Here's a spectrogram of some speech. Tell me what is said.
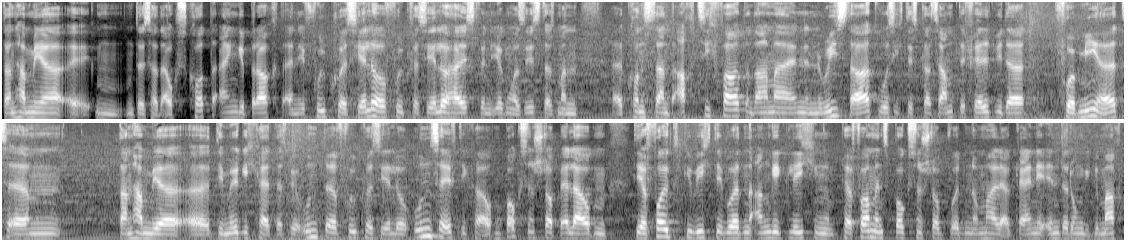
Dann haben wir, äh, und das hat auch Scott eingebracht, eine Full Course Yellow. Full Course Yellow heißt, wenn irgendwas ist, dass man äh, konstant 80 fährt und dann haben wir einen Restart, wo sich das gesamte Feld wieder formiert. Ähm, dann haben wir äh, die Möglichkeit, dass wir unter Full Course Yellow und Safety Car auch einen Boxenstopp erlauben. Die Erfolgsgewichte wurden angeglichen, Performance Boxenstopp wurden nochmal eine kleine Änderung gemacht.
